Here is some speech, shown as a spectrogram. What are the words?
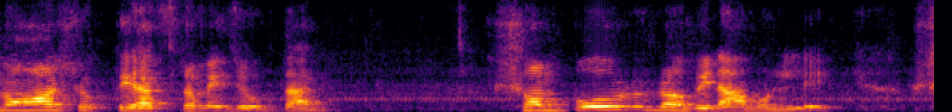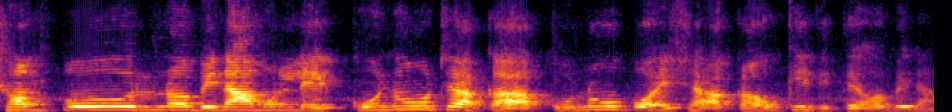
মহাশক্তি আশ্রমে যোগদান। সম্পূর্ণ বিনামূল্যে সম্পূর্ণ বিনামূল্যে কোনো টাকা, কোনো পয়সা কাউকে দিতে হবে না।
